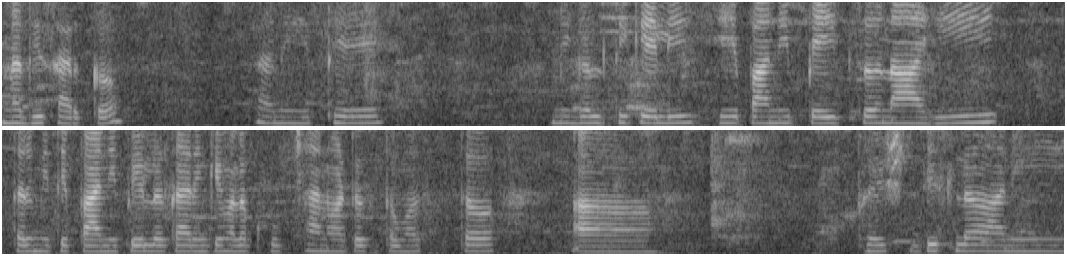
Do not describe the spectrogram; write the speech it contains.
नदीसारखं. आणि इथे मी गलती केली. हे पाणी प्यायचं नाही. तर मी ते पाणी पिलं कारण की मला खूप छान वाटत होतं. मस्त फ्रेश दिसलं आणि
